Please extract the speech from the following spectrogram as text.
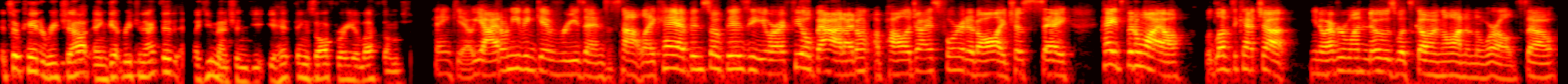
It's okay to reach out and get reconnected. Like you mentioned, you, you hit things off where you left them. Thank you. Yeah, I don't even give reasons. It's not like, hey, I've been so busy or I feel bad. I don't apologize for it at all. I just say, hey, it's been a while. Would love to catch up. You know, everyone knows what's going on in the world. So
